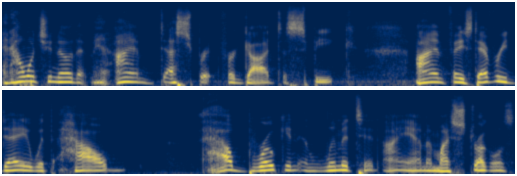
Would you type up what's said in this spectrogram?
And I want you to know that, man, I am desperate for God to speak. I am faced every day with how how broken and limited I am and my struggles.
